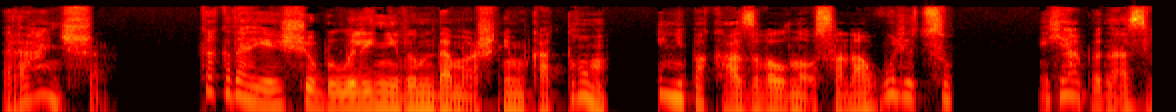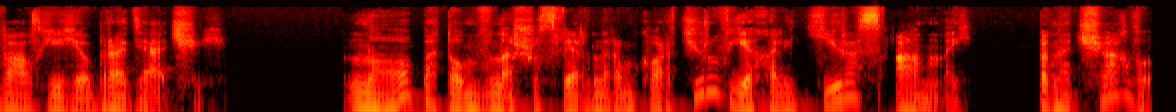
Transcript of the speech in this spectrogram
Раньше, когда я еще был ленивым домашним котом и не показывал носа на улицу, я бы назвал ее бродячей. Но потом в нашу с Вернером квартиру въехали Кира с Анной. Поначалу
